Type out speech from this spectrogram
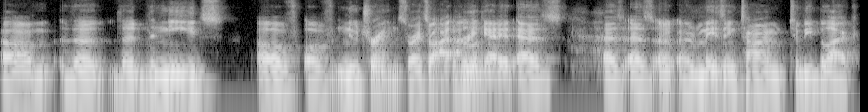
um, the the the needs of of new trends, right? So I, I look at it as as as a, an amazing time to be black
